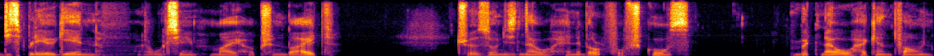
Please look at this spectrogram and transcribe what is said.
display again, I will say my option byte. TrustZone is now enabled, of course. But now I can find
